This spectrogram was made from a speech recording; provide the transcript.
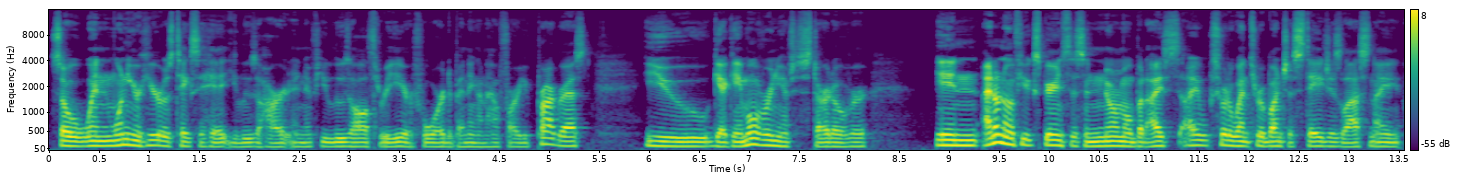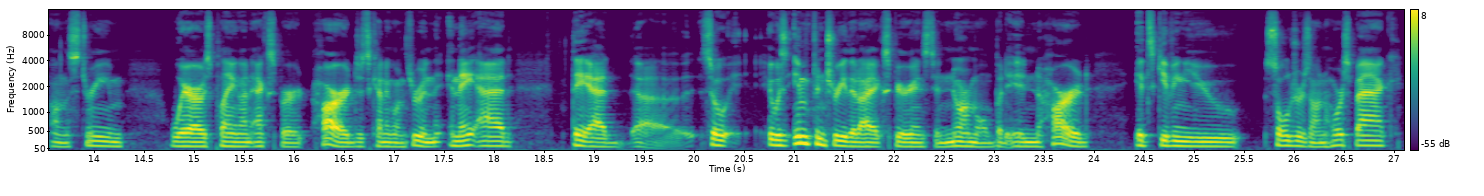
so when one of your heroes takes a hit, you lose a heart, and if you lose all three or four, depending on how far you've progressed, you get game over and you have to start over. In I don't know if you experienced this in normal, but I, I sort of went through a bunch of stages last night on the stream where I was playing on expert hard, just kind of going through, and and they add they add uh, so it was infantry that I experienced in normal, but in hard, it's giving you soldiers on horseback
